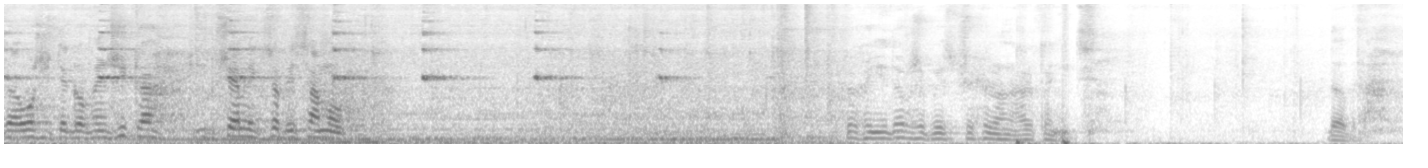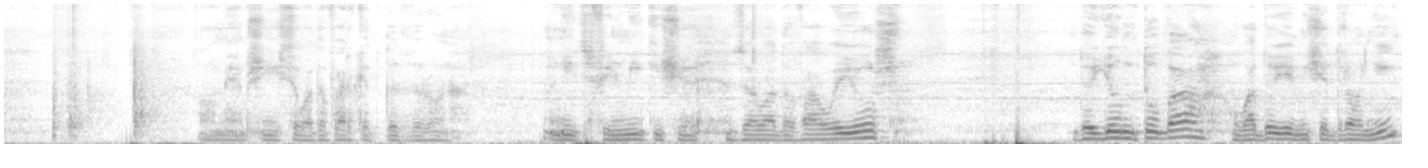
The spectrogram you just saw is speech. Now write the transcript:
założyć tego wężyka i przemyć sobie samochód. Trochę niedobrze, bo jest przechylony, ale to nic. Dobra. O, miałem przynieść ładowarkę do drona. No nic, filmiki się załadowały już. Do YouTube'a ładuje mi się dronik.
